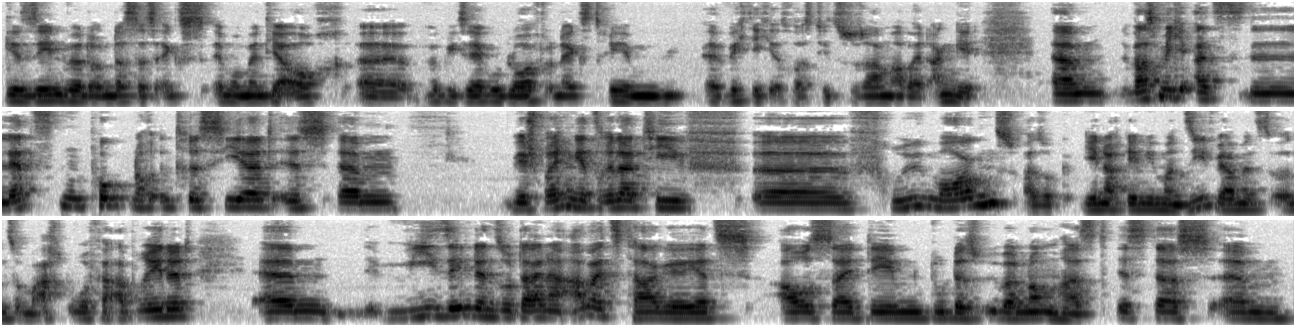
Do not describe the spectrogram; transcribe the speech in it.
gesehen wird und dass das im Moment ja auch äh, wirklich sehr gut läuft und extrem äh, wichtig ist, was die Zusammenarbeit angeht. Ähm, was mich als letzten Punkt noch interessiert, ist, ähm, wir sprechen jetzt relativ äh, früh morgens, also je nachdem, wie man sieht. Wir haben jetzt uns um 8 Uhr verabredet. Ähm, wie sehen denn so deine Arbeitstage jetzt aus, seitdem du das übernommen hast? Ist das ähm,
